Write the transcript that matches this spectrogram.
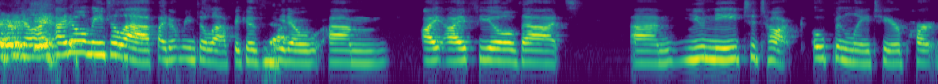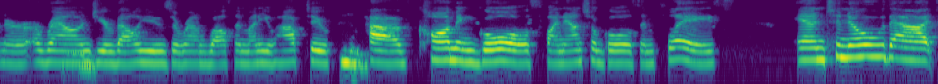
know. I, I don't mean to laugh. I don't mean to laugh because No. you know, um, I I feel that um, you need to talk openly to your partner around your values around wealth and money. You have to Mm. have common goals, financial goals in place, and to know that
